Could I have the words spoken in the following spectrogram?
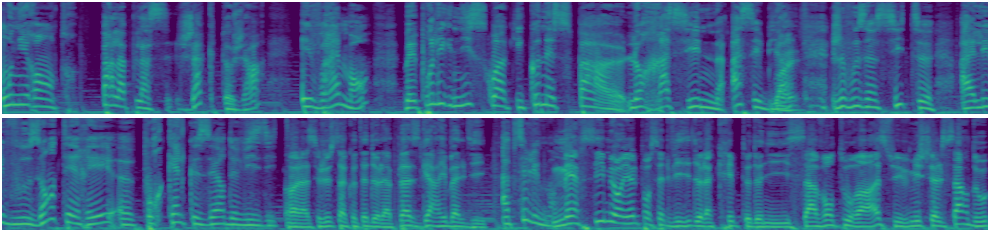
On y rentre par la place Jacques Toja. Et vraiment, mais pour les Niçois qui connaissent pas euh, leurs racines assez bien, Ouais. je vous incite à aller vous enterrer euh, pour quelques heures de visite. Voilà, c'est juste à côté de la place Garibaldi. Absolument. Merci Muriel pour cette visite de la crypte de Nice. À Ventura, suivre Michel Sardou,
